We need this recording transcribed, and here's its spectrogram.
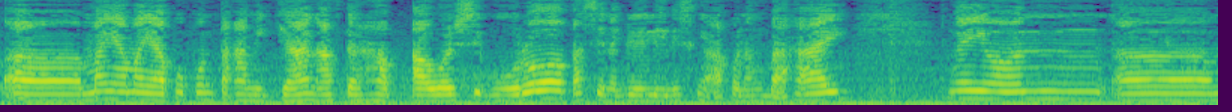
ah, maya-maya pupunta kami dyan after half hour siguro kasi naglilinis nga ako ng bahay. Ngayon, um,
